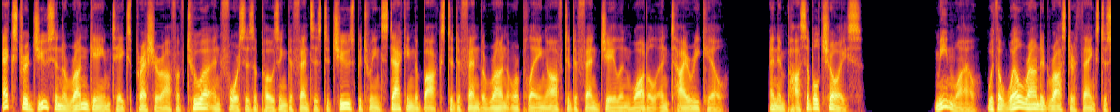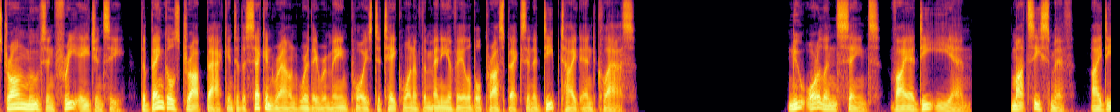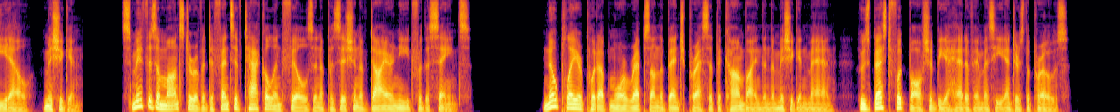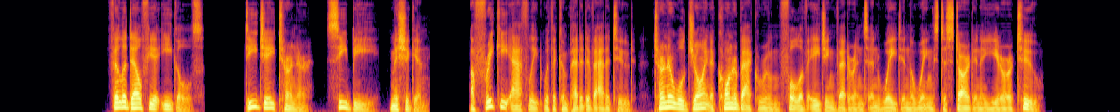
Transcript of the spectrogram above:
Extra juice in the run game takes pressure off of Tua and forces opposing defenses to choose between stacking the box to defend the run or playing off to defend Jaylen Waddle and Tyreek Hill. An impossible choice. Meanwhile, with a well rounded roster thanks to strong moves in free agency, the Bengals drop back into the second round where they remain poised to take one of the many available prospects in a deep tight end class. New Orleans Saints, via DEN. Mazi Smith, IDL, Michigan. Smith is a monster of a defensive tackle and fills in a position of dire need for the Saints. No player put up more reps on the bench press at the combine than the Michigan man, whose best football should be ahead of him as he enters the pros. Philadelphia Eagles. DJ Turner, CB, Michigan. A freaky athlete with a competitive attitude, Turner will join a cornerback room full of aging veterans and wait in the wings to start in a year or two.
